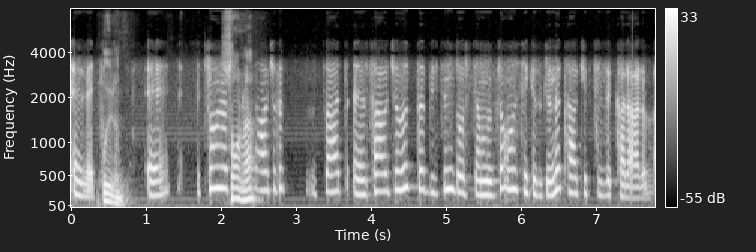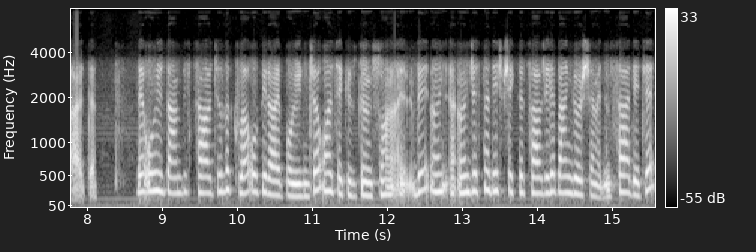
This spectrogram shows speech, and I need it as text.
Evet. Buyurun. E, sonra, sonra savcılık zaten e, savcılık da bizim dosyamızda 18 günde takipsizlik kararı verdi. Ve o yüzden biz savcılıkla o bir ay boyunca 18 gün sonra ve ön, öncesinde de hiçbir şekilde savcıyla ben görüşemedim. Sadece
